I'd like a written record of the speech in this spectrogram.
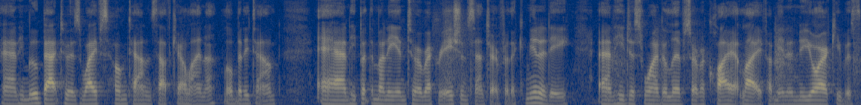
and he moved back to his wife's hometown in South Carolina, little bitty town, and he put the money into a recreation center for the community. And he just wanted to live sort of a quiet life. I mean, in New York, he was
